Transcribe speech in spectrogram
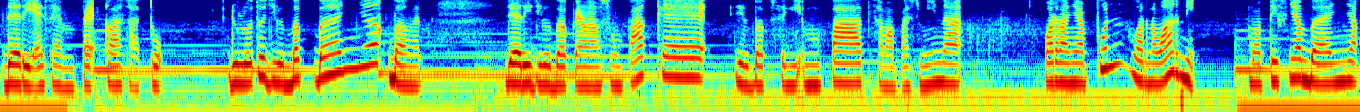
dari SMP kelas 1. Dulu tuh jilbab banyak banget. Dari jilbab yang langsung pakai, jilbab segi empat sama pasmina, Warnanya pun warna-warni, motifnya banyak.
